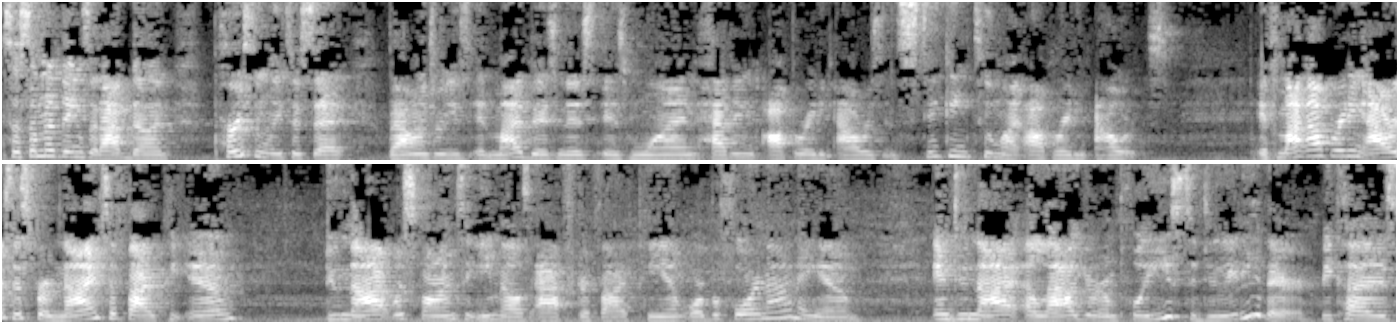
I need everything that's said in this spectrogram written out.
So some of the things that i've done personally to set boundaries in my business is one having operating hours and sticking to my operating hours. If my operating hours is from 9 to 5 p.m do not respond to emails after 5 p.m or before 9 a.m and do not allow your employees to do it either. Because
